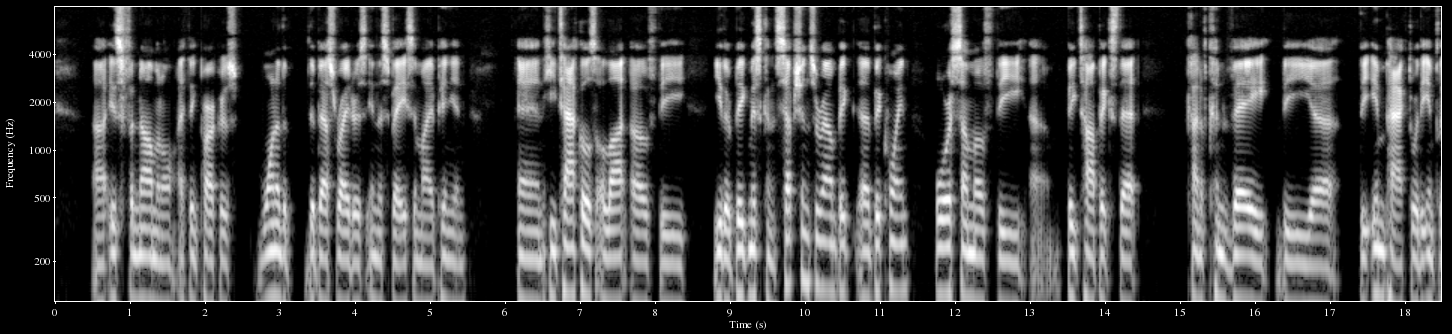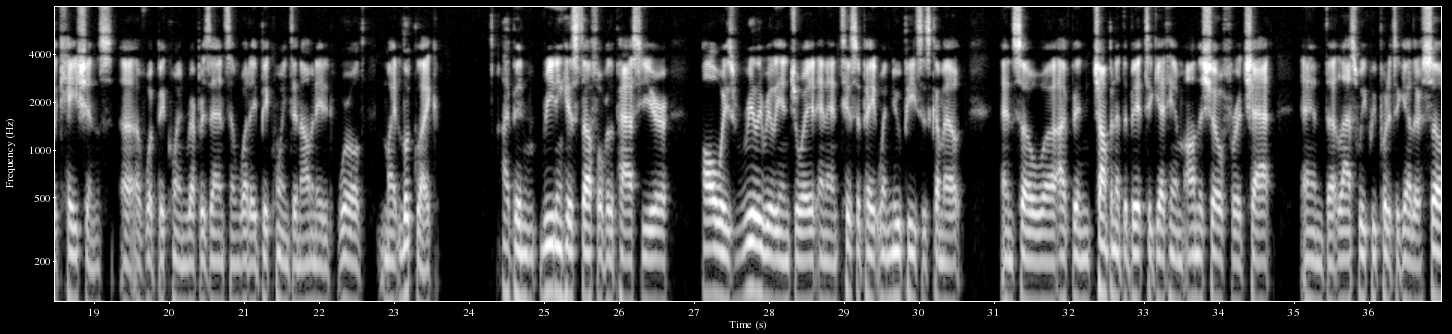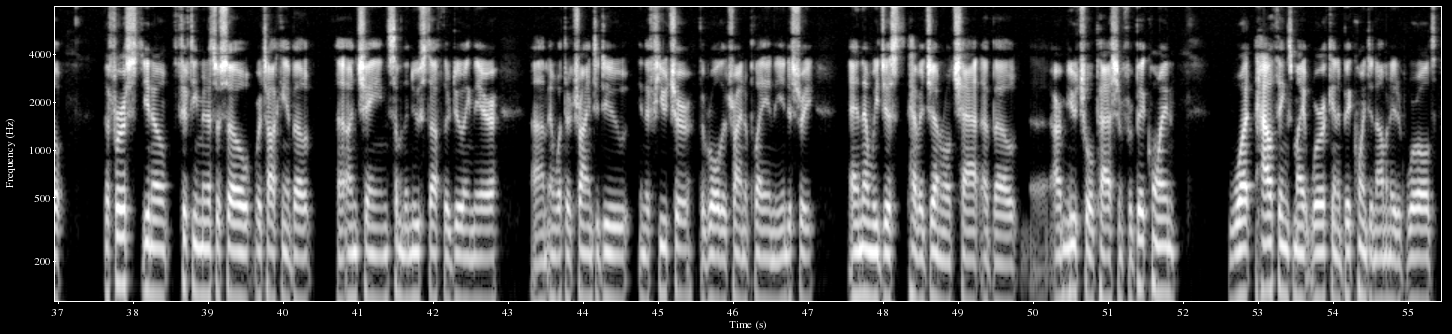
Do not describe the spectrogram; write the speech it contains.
uh, is phenomenal. I think Parker's one of the, the best writers in the space, in my opinion. And he tackles a lot of the either big misconceptions around big, uh, Bitcoin or some of the um, big topics that kind of convey the uh, the impact or the implications uh, of what Bitcoin represents and what a Bitcoin denominated world might look like. I've been reading his stuff over the past year. Always really, really enjoy it and anticipate when new pieces come out. And so uh, I've been chomping at the bit to get him on the show for a chat. And uh, last week we put it together. So the first, you know, 15 minutes or so, we're talking about uh, Unchained, some of the new stuff they're doing there, um, and what they're trying to do in the future, the role they're trying to play in the industry. And then we just have a general chat about uh, our mutual passion for Bitcoin, what how things might work in a Bitcoin denominated world,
